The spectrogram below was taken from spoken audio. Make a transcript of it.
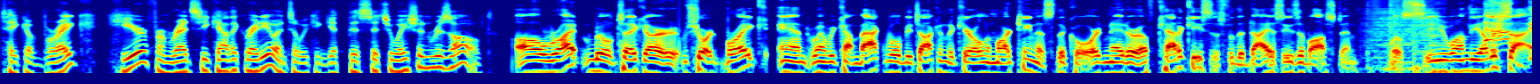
take a break here from Red C Catholic Radio until we can get this situation resolved. All right, we'll take our short break, and when we come back, we'll be talking to Carolyn Martinez, the coordinator of catechesis for the Diocese of Austin. We'll see you on the other I've side.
